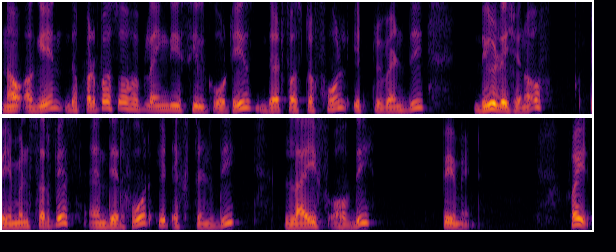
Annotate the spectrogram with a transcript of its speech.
Now again the purpose of applying the seal coat is that first of all it prevents the degradation of pavement surface and therefore it extends the life of the pavement right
